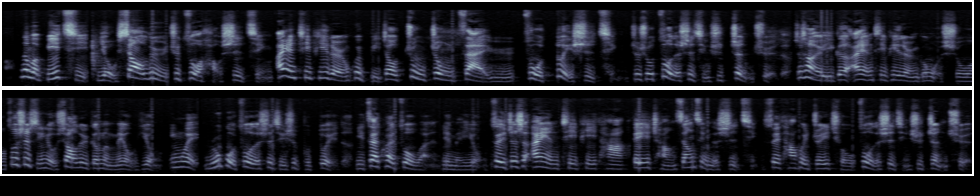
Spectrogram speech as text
么。那么比起有效率去做好事情，INTP 的人会比较注重在于做对事情，就是说做的事情是正确的。就像有一个 INTP 的人跟我说，做事情有效率根本没有用，因为如果做的事情是是不对的，你再快做完也没用。所以这是 INTP 他非常相信的事情，所以他会追求做的事情是正确的。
